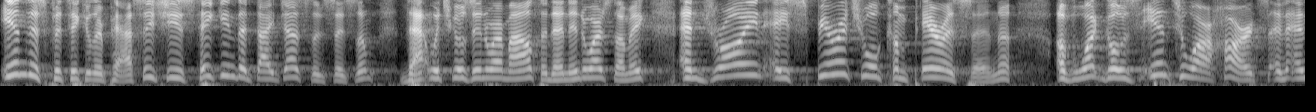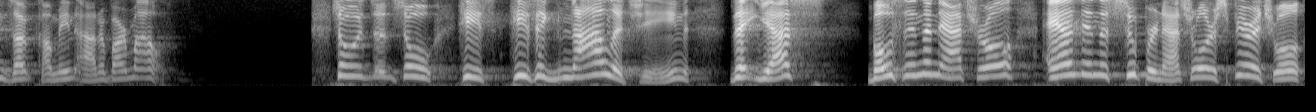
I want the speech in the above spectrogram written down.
In this particular passage, she is taking the digestive system, that which goes into our mouth and then into our stomach, and drawing a spiritual comparison of what goes into our hearts and ends up coming out of our mouth. So, so he's, he's acknowledging that yes, both in the natural and in the supernatural or spiritual,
